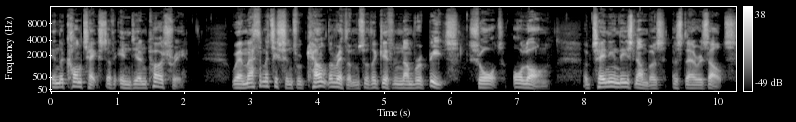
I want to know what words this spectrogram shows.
in the context of Indian poetry, where mathematicians would count the rhythms with a given number of beats, short or long, obtaining these numbers as their results.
